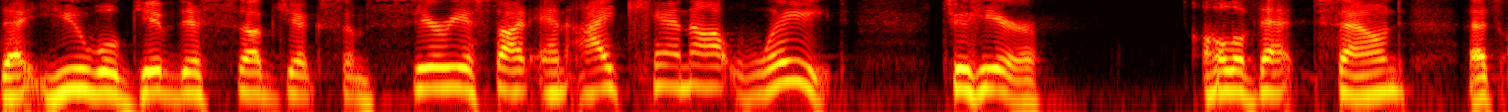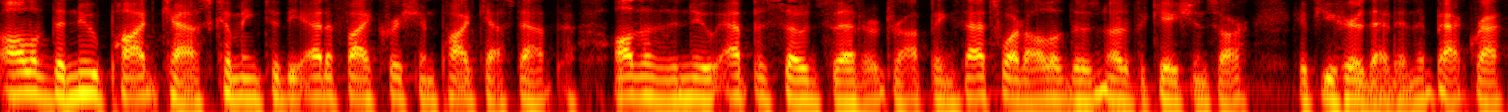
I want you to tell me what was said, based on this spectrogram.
that you will give this subject some serious thought. And I cannot wait to hear all of that sound, that's all of the new podcasts coming to the Edify Christian podcast app, all of the new episodes that are dropping. That's what all of those notifications are if you hear that in the background.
